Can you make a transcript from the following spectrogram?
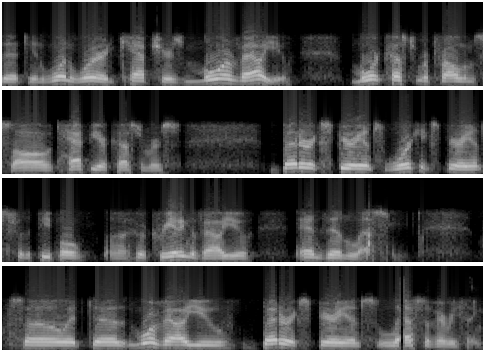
that in one word captures more value, more customer problems solved, happier customers, better experience, work experience for the people uh, who are creating the value, and then less. So, it uh, more value, better experience, less of everything.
